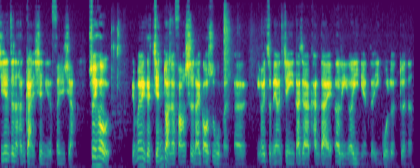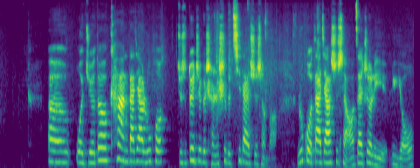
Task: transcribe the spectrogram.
今天真的很感谢你的分享。最后，有没有一个简短的方式来告诉我们，呃，你会怎么样建议大家看待二零二一年的英国伦敦呢？呃，我觉得看大家如何，就是对这个城市的期待是什么。如果大家是想要在这里旅游，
